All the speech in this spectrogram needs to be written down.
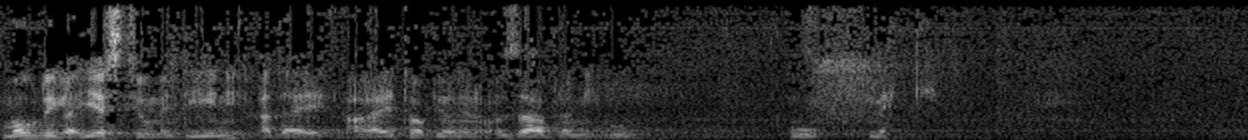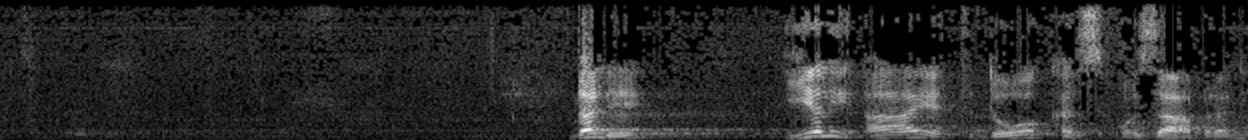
mogli ga jesti u Medini, a da je ajet objavljen o zabrani u, u Mekki. Dalje, je li ajet dokaz o zabrani?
